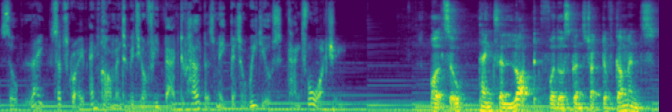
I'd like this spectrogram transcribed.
So like, subscribe and comment with your feedback to help us make better videos. Thanks for watching. Also, thanks a lot for those constructive comments.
